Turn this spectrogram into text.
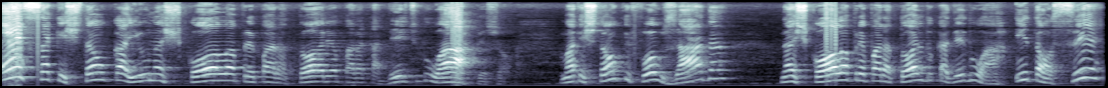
Essa questão caiu na escola preparatória para cadete do ar, pessoal. Uma questão que foi usada na escola preparatória do cadete do ar. Então, C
